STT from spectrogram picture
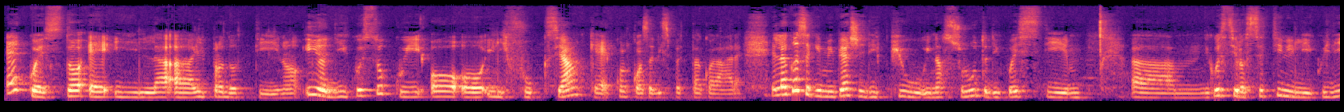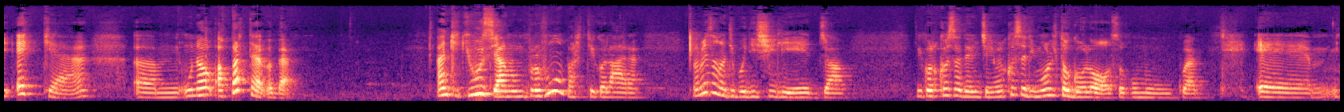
e questo è il, uh, il, prodottino. Io di questo qui ho, ho, il fucsia che è qualcosa di spettacolare. E la cosa che mi piace di più in assoluto di questi, um, di questi rossettini liquidi è che um, una, a parte vabbè anche chiusi hanno un profumo particolare. A me sono tipo di ciliegia di qualcosa del genere, qualcosa di molto goloso comunque. E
